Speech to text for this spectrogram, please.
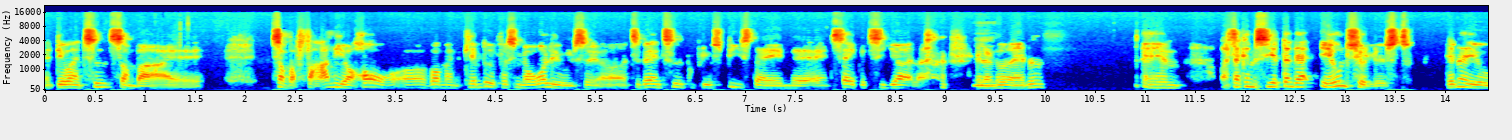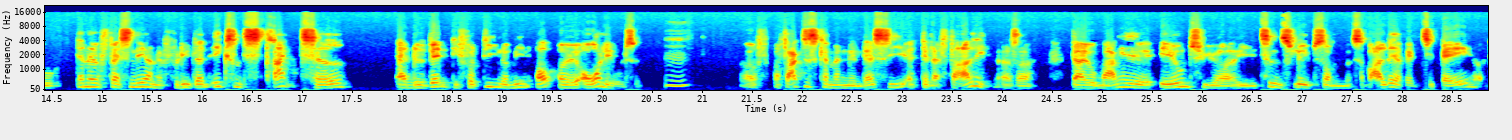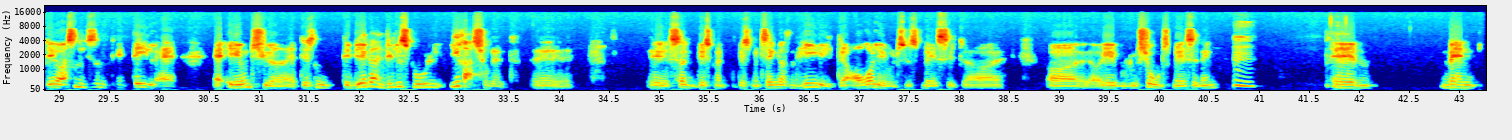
at det var en tid, som var, øh, som var farlig og hård, og hvor man kæmpede for sin overlevelse, og til hver en tid kunne blive spist af en, øh, af en sabeltiger eller, mm. eller noget andet. Øhm, og så kan man sige, at den der eventyrlyst, den er jo, den er jo fascinerende, fordi den ikke sådan strengt taget er nødvendig for din og min øh, overlevelse. Mm. Og, og faktisk kan man endda sige, at den er farlig. Altså, der er jo mange eventyr i tidens løb, som, som aldrig er vendt tilbage, og det er også ligesom en del af, af eventyret, at det, sådan, det virker en lille smule irrationelt. Øh, øh, sådan, hvis, man, hvis man tænker sådan helt overlevelsesmæssigt og, og, og evolutionsmæssigt. Ikke? Mm. Øh, men,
